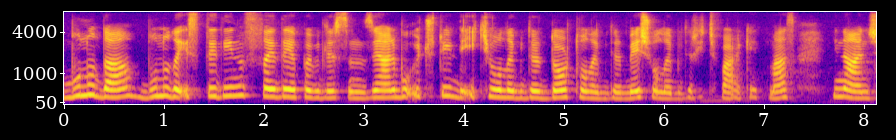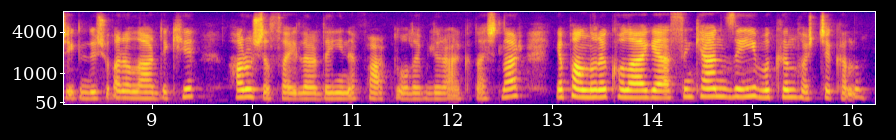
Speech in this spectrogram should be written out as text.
Bunu da bunu da istediğiniz sayıda yapabilirsiniz. Yani bu 3 değil de 2 olabilir, 4 olabilir, 5 olabilir. Hiç fark etmez. Yine aynı şekilde şu aralardaki haroşa sayıları da yine farklı olabilir arkadaşlar. Yapanlara kolay gelsin. Kendinize iyi bakın. Hoşçakalın.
